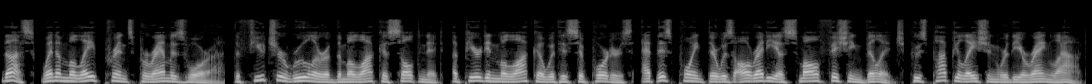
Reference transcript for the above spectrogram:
Thus, when a Malay prince Parameswara, the future ruler of the Malacca Sultanate, appeared in Malacca with his supporters, at this point there was already a small fishing village, whose population were the Orang Laut.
